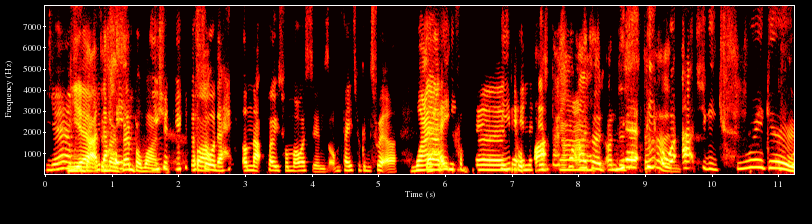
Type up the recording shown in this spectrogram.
Yeah, yeah, the, the November hate, one. You should, you should have but, saw the on that post from Morrison's on Facebook and Twitter. Why the are hate people? people uh, that's what I don't understand. Yeah, people were actually triggered.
